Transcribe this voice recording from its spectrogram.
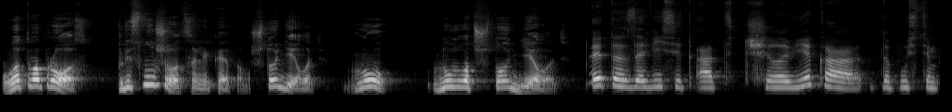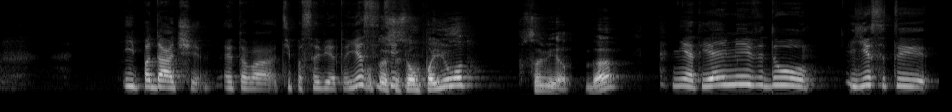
Вот вопрос, прислушиваться ли к этому? Что делать? Ну, ну вот что делать? Это зависит от человека, допустим, и подачи этого типа совета. Если Ну, то есть, если он поет, совет, да? Нет, я имею в виду, если ты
